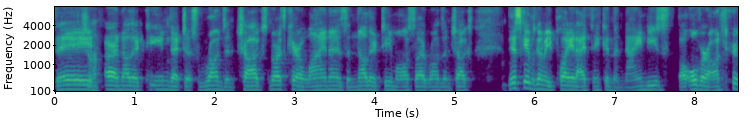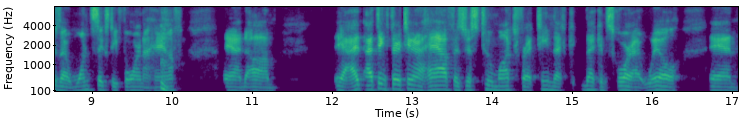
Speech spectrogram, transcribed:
They Sure. are another team that just runs and chucks. North Carolina is another team also that runs and chucks. This game is going to be played, I think, in the 90s. The over under is at 164 and a half. and um, yeah, I, I think 13 and a half is just too much for a team that that can score at will. And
